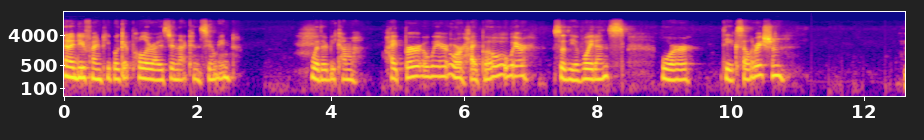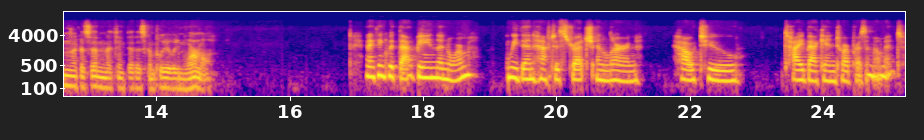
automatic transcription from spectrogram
And I do find people get polarized in that consuming, whether become hyper aware or hypo aware. So, the avoidance or the acceleration. like I said, and I think that is completely normal. And I think with that being the norm, we then have to stretch and learn how to tie back into our present moment.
